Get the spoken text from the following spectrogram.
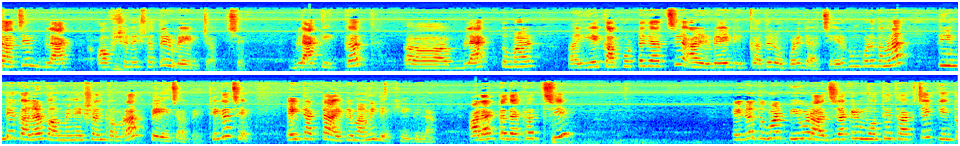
যাচ্ছে ব্ল্যাক অপশনের সাথে রেড যাচ্ছে। ব্ল্যাক ইক্কাত ব্ল্যাক তোমার ইয়ে কাপড়টা যাচ্ছে আর রেড ইক্কাতের ওপরে যাচ্ছে। এরকম করে তোমরা তিনটে কালার কম্বিনেশন তোমরা পেয়ে যাবে, ঠিক আছে? এইটা একটা আইটেম আমি দেখিয়ে দিলাম। আর একটা দেখাচ্ছি। এটা তোমার পিওর আজরাকের মধ্যে থাকছে, কিন্তু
